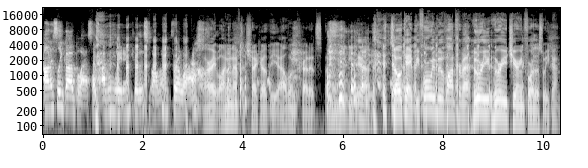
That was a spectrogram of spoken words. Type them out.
honestly, God bless. I've, I've been waiting for this moment for a while. All right. Well, I'm gonna have to check out the album credits immediately. So okay, before we move on from that, who are you who are you cheering for this weekend?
